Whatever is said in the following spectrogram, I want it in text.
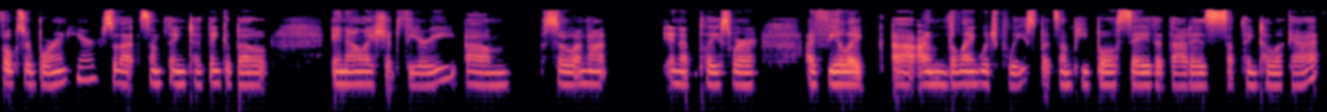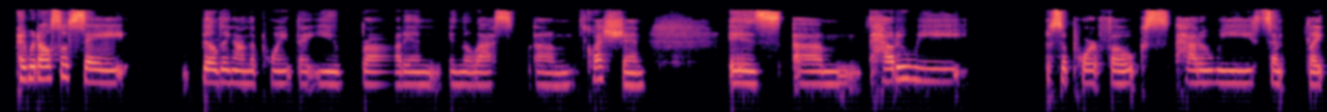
folks are born here. So that's something to think about in allyship theory. Um, so I'm not in a place where I feel like uh, I'm the language police, but some people say that that is something to look at. I would also say building on the point that you brought in in the last um, question is um, how do we support folks how do we send, like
